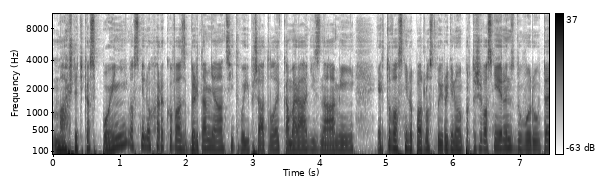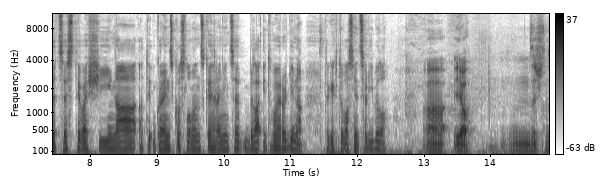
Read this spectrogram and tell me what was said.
máš teďka spojení vlastně do Charkova? Zbyli tam nějací tvoji přátelé, kamarádi, známí? Jak to vlastně dopadlo s tvojí rodinou? Protože vlastně jeden z důvodů té cesty vaší na, ty ukrajinsko-slovenské hranice byla i tvoje rodina. Tak jak to vlastně celý bylo? Uh, jo, mm, začnu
